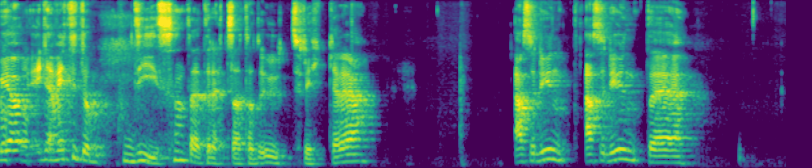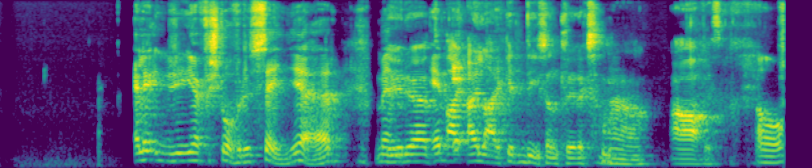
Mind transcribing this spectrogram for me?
Men jag, jag vet inte om decent är ett rätt sätt att uttrycka det. Alltså det är ju inte... Alltså, det är inte eller jag förstår vad du säger. Men... det är ju det att I, I like it decently liksom. Ja, ja. Ja,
